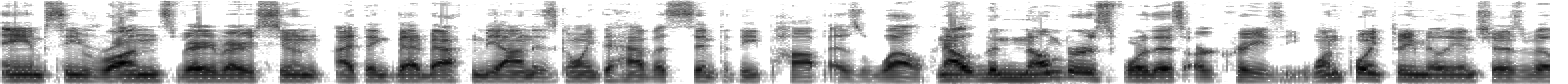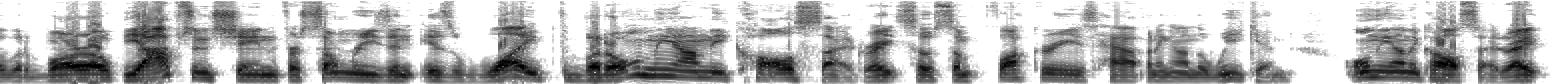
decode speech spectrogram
AMC runs very, very soon, I think Bed Bath & Beyond is going to have a sympathy pop as well. Now, the numbers for this are crazy. 1.3 million shares available to borrow. The options chain, for some reason, is wiped, but only on the call side, right? So some fuckery is happening on the weekend. Only on the call side, right?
